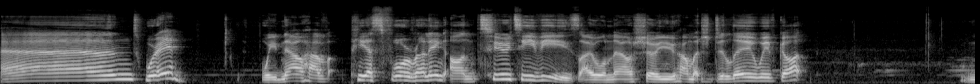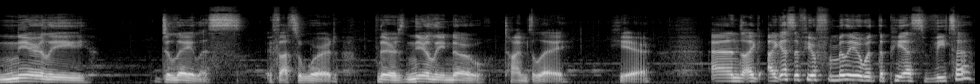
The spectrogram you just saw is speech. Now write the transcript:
And we're in. We now have PS4 running on two TVs. I will now show you how much delay we've got. Nearly delayless, if that's a word. There's nearly no time delay here. And I, I guess if you're familiar with the PS Vita,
